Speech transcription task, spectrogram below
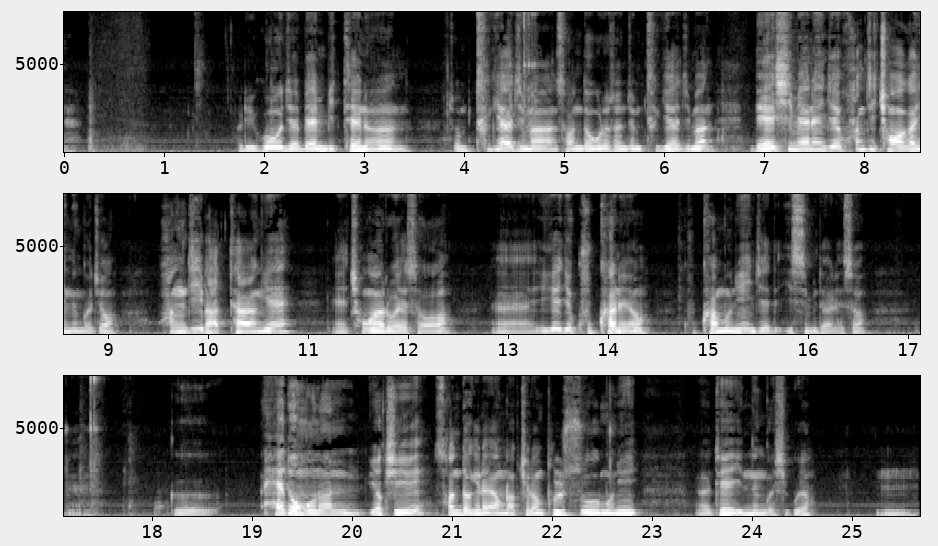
예. 그리고 이제 맨 밑에는 좀 특이하지만 선덕으로선 좀 특이하지만 내심에는 이제 황지 청화가 있는 거죠. 황지 바탕에 예, 청화로 해서 예, 이게 이제 국화네요. 국화문이 이제 있습니다. 그래서 그 해도문은 역시 선덕이나 영락처럼 불수문이 되어 있는 것이고요. 음,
